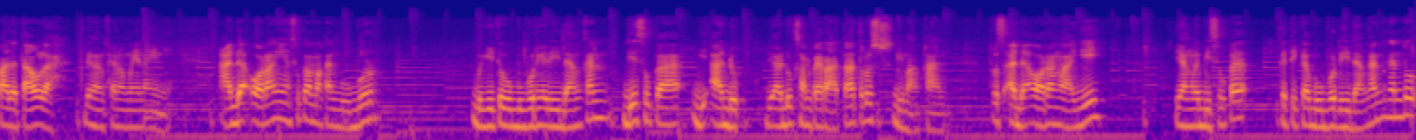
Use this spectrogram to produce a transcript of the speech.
pada tahu lah dengan fenomena ini. Ada orang yang suka makan bubur begitu buburnya dihidangkan dia suka diaduk. Diaduk sampai rata terus dimakan terus ada orang lagi yang lebih suka ketika bubur dihidangkan kan tuh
